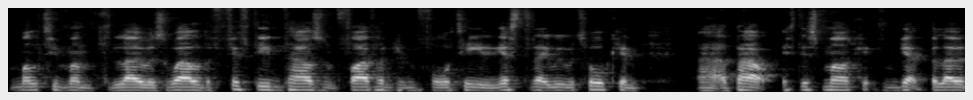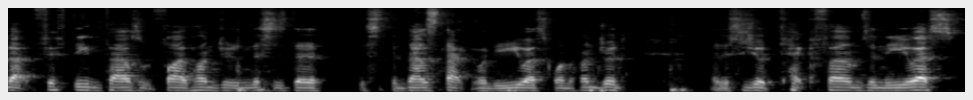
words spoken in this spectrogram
multi-month low as well. The fifteen thousand five hundred and fourteen. And yesterday we were talking uh, about if this market can get below that 15,500, and this is the this is the Nasdaq or the US 100, and this is your tech firms in the US.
